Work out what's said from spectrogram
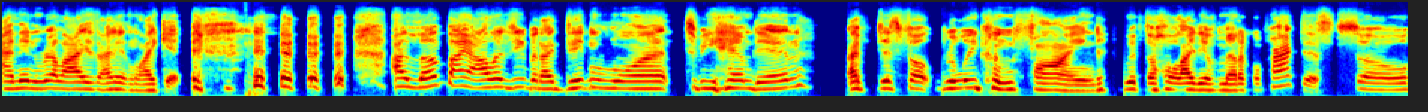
and then realized i didn't like it i love biology but i didn't want to be hemmed in I just felt really confined with the whole idea of medical practice. So,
